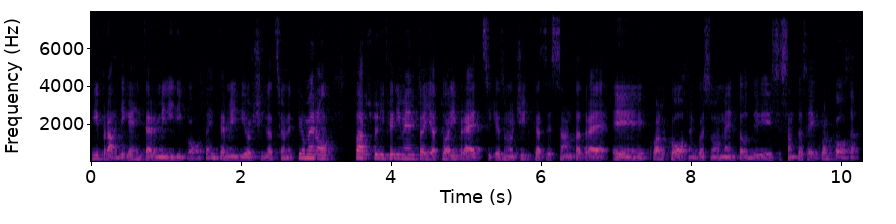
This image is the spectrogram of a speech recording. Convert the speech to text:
in pratica in termini di costa, in termini di oscillazione. Più o meno faccio riferimento agli attuali prezzi che sono circa 63 e qualcosa in questo momento, di 66 e qualcosa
